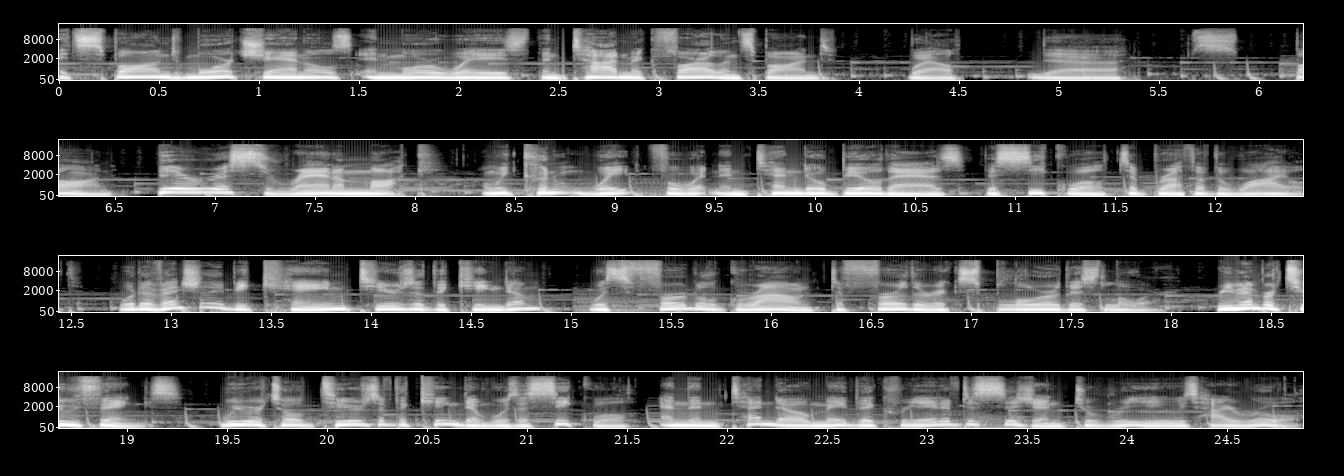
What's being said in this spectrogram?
It spawned more channels in more ways than Todd McFarlane spawned, well, uh, Spawn. Theorists ran amok, and we couldn't wait for what Nintendo billed as the sequel to Breath of the Wild. What eventually became Tears of the Kingdom was fertile ground to further explore this lore. Remember two things. We were told Tears of the Kingdom was a sequel, and Nintendo made the creative decision to reuse Hyrule.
